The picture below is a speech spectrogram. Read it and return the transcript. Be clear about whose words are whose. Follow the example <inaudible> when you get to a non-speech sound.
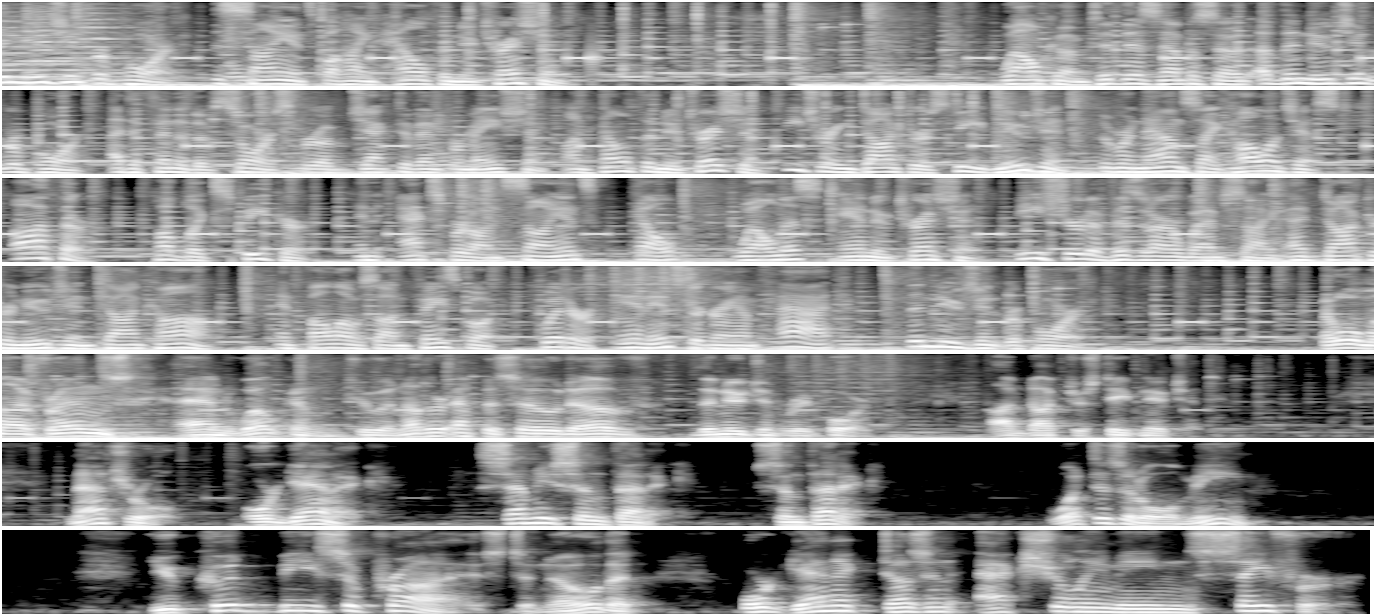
Speaker 1: The Nugent Report, the science behind health and nutrition. Welcome to this episode of The Nugent Report, a definitive source for objective information on health and nutrition, featuring Dr. Steve Nugent, the renowned psychologist, author, public speaker, and expert on science, health, wellness, and nutrition. Be sure to visit our website at drnugent.com and follow us on Facebook, Twitter, and Instagram at The Nugent Report.
Speaker 2: Hello, my friends, and welcome to another episode of The Nugent Report. I'm Dr. Steve Nugent. Natural, organic, semi synthetic, synthetic. What does it all mean? You could be surprised to know that organic doesn't actually mean safer,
